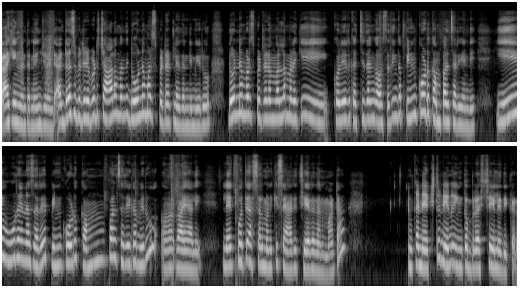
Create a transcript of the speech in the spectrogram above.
ప్యాకింగ్ అంటే నేను చూడండి. అడ్రస్ పెట్టేటప్పుడు చాలామంది డోర్ నెంబర్స్ పెట్టట్లేదండి మీరు. డోర్ నెంబర్స్ పెట్టడం వల్ల మనకి కొరియర్ ఖచ్చితంగా వస్తుంది. ఇంకా పిన్ కోడ్ కంపల్సరీ అండి. ఏ ఊరైనా సరే పిన్ కోడ్ కంపల్సరీగా మీరు రాయాలి. లేకపోతే అస్సలు మనకి శారీ చేరదనమాట ఇంకా నెక్స్ట్ నేను ఇంకా బ్రష్ చేయలేదు ఇక్కడ.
